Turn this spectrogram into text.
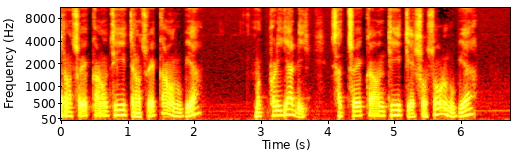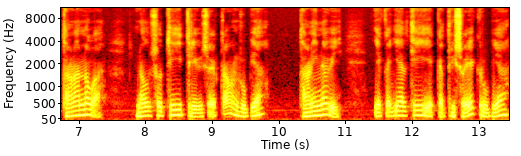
ત્રણસો એકાણુંથી ત્રણસો એકાણું રૂપિયા મગફળી જાડી સાતસો એકાવનથી તેરસો સોળ રૂપિયા, ધાણા નવા નવસોથી ત્રેવીસો એકાવન રૂપિયા, ધાણી નવી એક હજારથી એકત્રીસો એક રૂપિયા,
